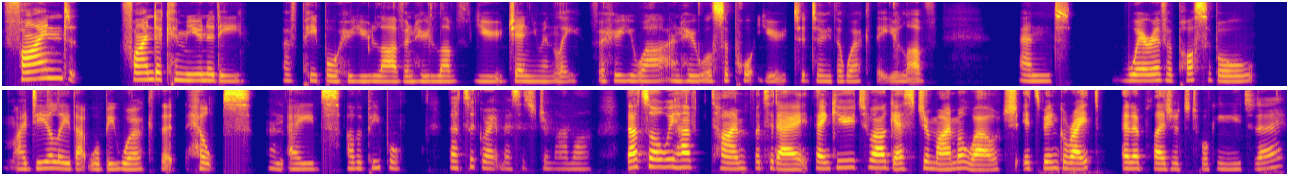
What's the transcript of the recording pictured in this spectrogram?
find find a community of people who you love and who love you genuinely for who you are and who will support you to do the work that you love. And wherever possible, ideally, that will be work that helps and aids other people. That's a great message, Jemima. That's all we have time for today. Thank you to our guest, Jemima Welch. It's been great and a pleasure to talking to you today.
